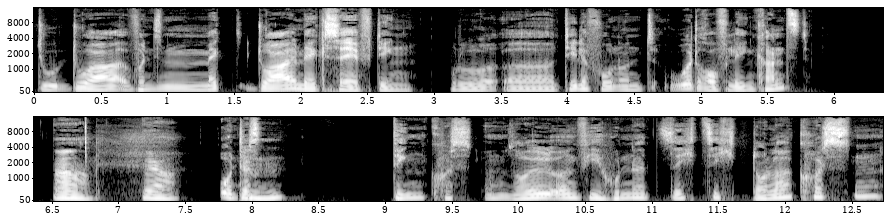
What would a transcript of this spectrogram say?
du, Dual, von diesem Mac, Dual MagSafe Ding, wo du äh, Telefon und Uhr drauflegen kannst. Ah, ja. Und das mhm. Ding kostet, soll irgendwie 160 Dollar kosten.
